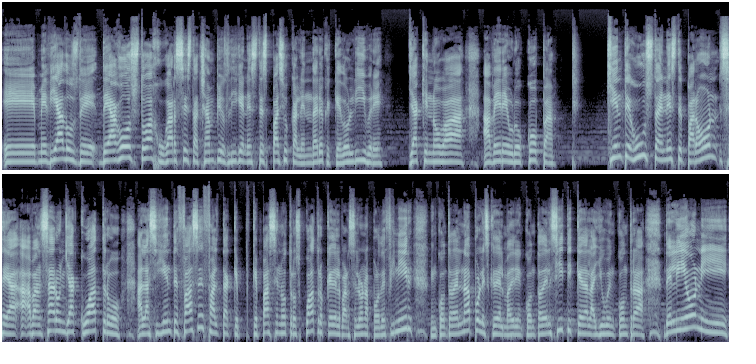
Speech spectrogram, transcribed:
eh, mediados de, de agosto, a jugarse esta Champions League en este espacio calendario que quedó libre, ya que no va a haber Eurocopa. ¿Quién te gusta en este parón? Se avanzaron ya cuatro a la siguiente fase. Falta que, pasen otros cuatro. Queda el Barcelona por definir. En contra del Nápoles. Queda el Madrid en contra del City. Queda la Juve en contra del Lyon. Y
